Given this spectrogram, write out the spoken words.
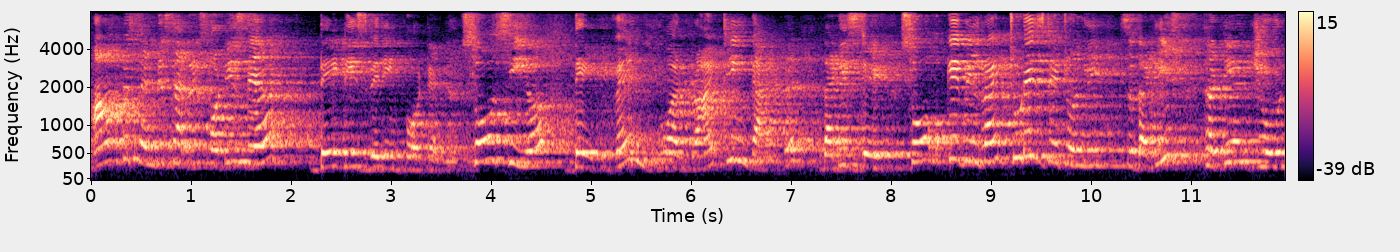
After sender's address, what is there? Date is very important. So see a date. When you are writing that, that is date. So okay, we'll write today's date only. So that is 30th June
